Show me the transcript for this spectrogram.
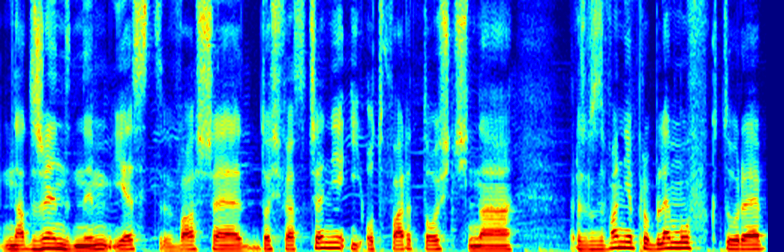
nadrzędnym jest wasze doświadczenie i otwartość na rozwiązywanie problemów, które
